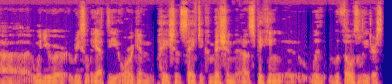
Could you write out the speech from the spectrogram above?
Uh, when you were recently at the Oregon Patient Safety Commission, uh, speaking uh, with with those leaders,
